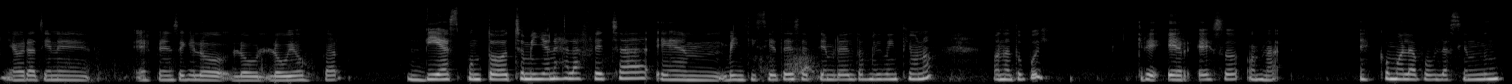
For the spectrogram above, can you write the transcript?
y ahora tiene espérense que lo, lo, lo voy a buscar 10.8 millones a la fecha en 27 de septiembre del 2021 Onda, tú puedes creer eso, onda, es como la población de un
